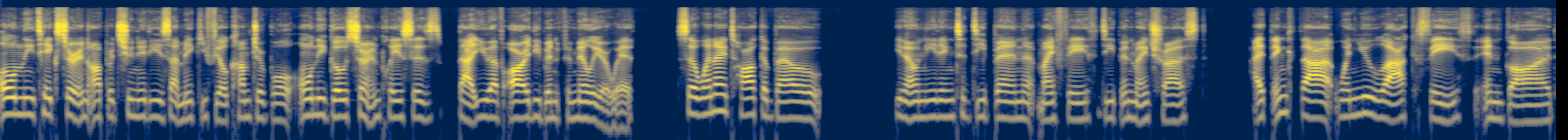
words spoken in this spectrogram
only take certain opportunities that make you feel comfortable, only go certain places that you have already been familiar with. So when I talk about you know, needing to deepen my faith, deepen my trust. I think that when you lack faith in God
